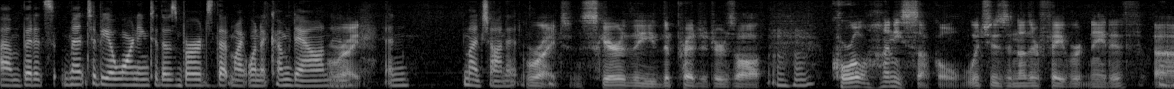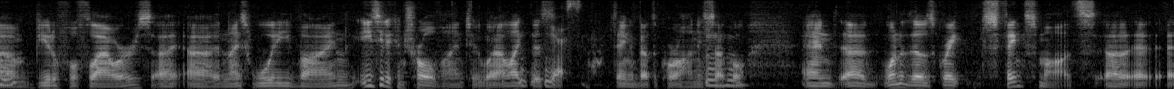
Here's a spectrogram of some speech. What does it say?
Um, but it's meant to be a warning to those birds that might want to come down and, Right. and munch on it. Right, scare the, the predators off. Mm-hmm. Coral honeysuckle, which is another favorite native. Mm-hmm. Um, beautiful flowers, uh, uh, nice woody vine, easy to control vine too. I like this Yes. thing about the coral honeysuckle. And uh, one of those great sphinx moths uh, uh,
